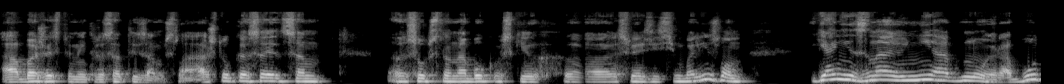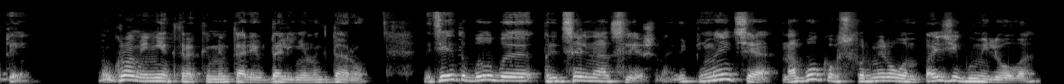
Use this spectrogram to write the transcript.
божественной красоты замысла. А что касается, э, собственно, набоковских э, связей с символизмом, я не знаю ни одной работы, ну, кроме некоторых комментариев Долинина к Дару, где это было бы прицельно отслежено. Ведь, понимаете, Набоков сформирован поэзией Гумилева,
